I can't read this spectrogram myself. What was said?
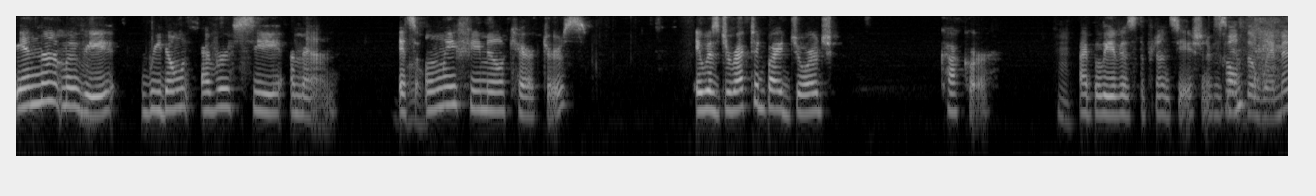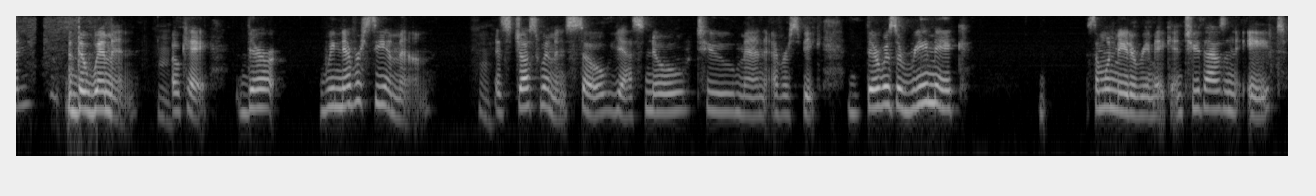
in that movie, we don't ever see a man. It's Oh. only female characters. It was directed by George Cukor, Hmm. I believe is the pronunciation of It's his called name. The Women. The women. Hmm. Okay, there we never see a man. Hmm. It's just women. So yes, no two men ever speak. There was a remake. Someone made a remake in 2008.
